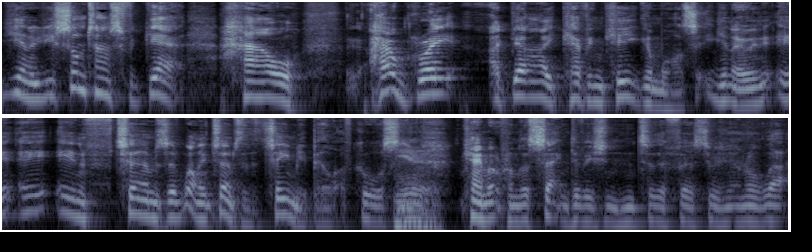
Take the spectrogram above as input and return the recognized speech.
you know, you sometimes forget how how great a guy Kevin Keegan was, you know, in, in, in terms of well, in terms of the team he built, of course, Yeah. came up from the second division to the first division and all that,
